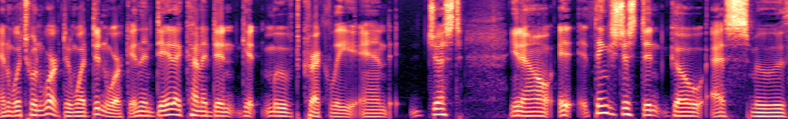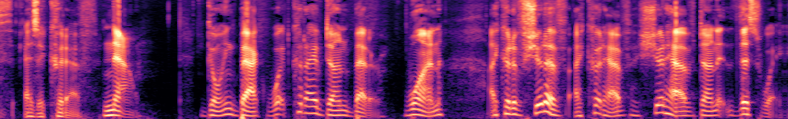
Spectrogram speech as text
And which one worked and what didn't work? And then data kind of didn't get moved correctly. And just, you know, it, it, things just didn't go as smooth as it could have. Now, going back, what could I have done better? One, I could have, should have, I could have, should have done it this way.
